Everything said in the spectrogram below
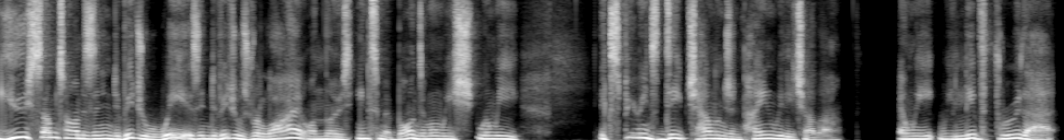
you sometimes as an individual, we as individuals rely on those intimate bonds, and when we when we experience deep challenge and pain with each other, and we we live through that,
